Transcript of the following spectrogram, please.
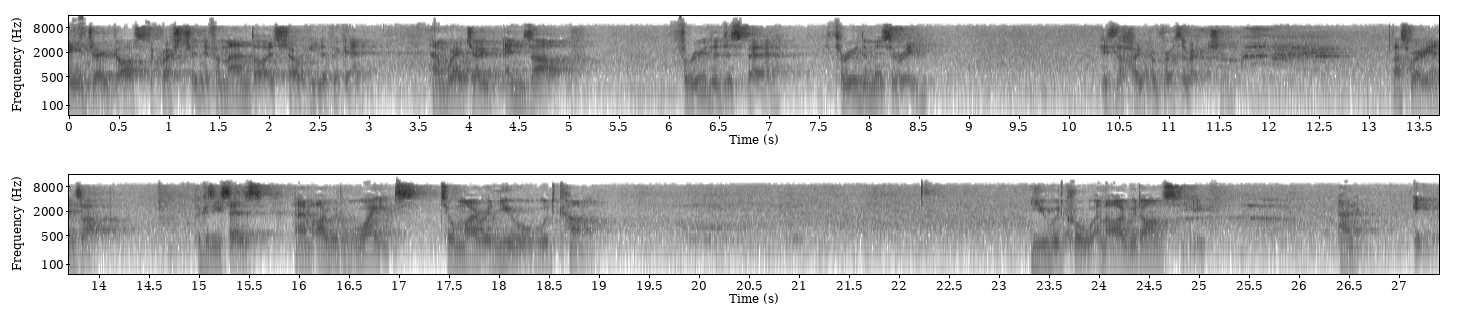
Here, Job asks the question if a man dies, shall he live again? And where Job ends up, through the despair, through the misery, is the hope of resurrection. That's where he ends up. Because he says, um, I would wait till my renewal would come. You would call and I would answer you. And it,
